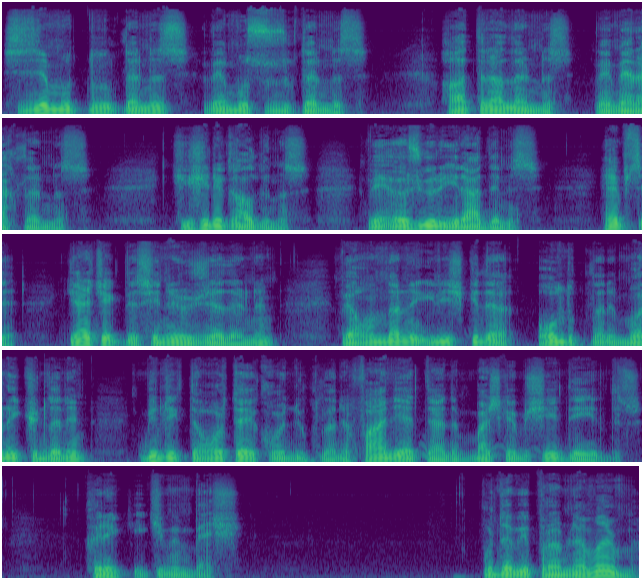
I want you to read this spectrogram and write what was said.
sizin mutluluklarınız ve mutsuzluklarınız, hatıralarınız ve meraklarınız, kişilik algınız ve özgür iradeniz, hepsi gerçekte sinir hücrelerinin ve onların ilişkide oldukları moleküllerin birlikte ortaya koydukları faaliyetlerden başka bir şey değildir. Kırık 2005 Burada bir problem var mı?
